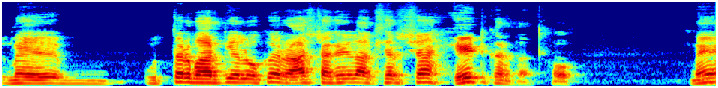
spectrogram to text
मे- उत्तर भारतीय लोक राज ठाकरेला अक्षरशः हेट करतात हो. म्हणजे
